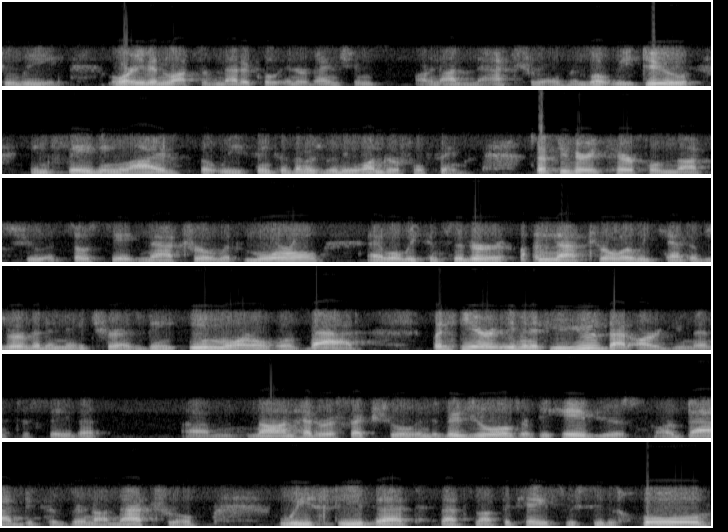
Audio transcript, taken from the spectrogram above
to read. Or even lots of medical interventions are not natural in what we do in saving lives, but we think of them as really wonderful things. So we have to be very careful not to associate natural with moral and what we consider unnatural or we can't observe it in nature as being immoral or bad. But here, even if you use that argument to say that um, non heterosexual individuals or behaviors are bad because they're not natural, we see that that's not the case. We see this whole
